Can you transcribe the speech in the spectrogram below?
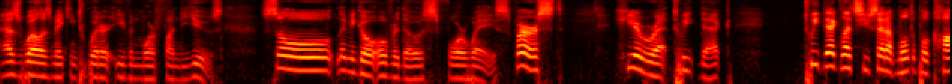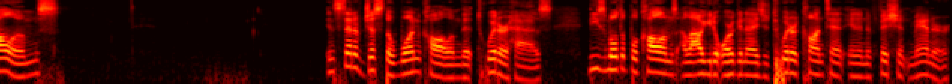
as well as making Twitter even more fun to use. So let me go over those four ways. First, here we're at TweetDeck. TweetDeck lets you set up multiple columns instead of just the one column that Twitter has. These multiple columns allow you to organize your Twitter content in an efficient manner.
